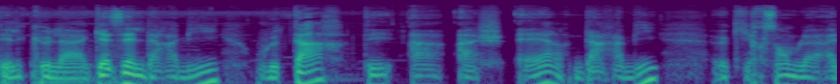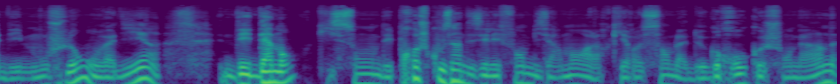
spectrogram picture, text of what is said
tels que la gazelle d'Arabie ou le tar, T-A-H-R, d'Arabie, euh, qui ressemble à des mouflons, on va dire, des damans, qui sont des proches cousins des éléphants, bizarrement, alors qu'ils ressemblent à de gros cochons d'Inde.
